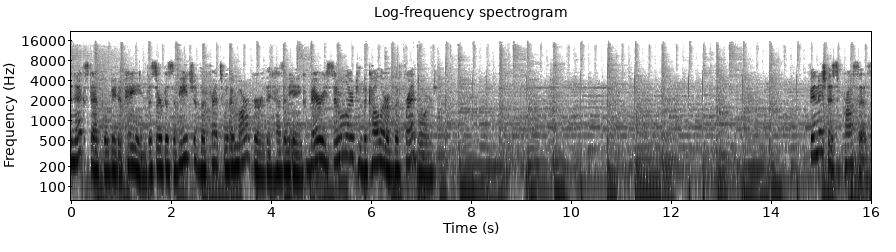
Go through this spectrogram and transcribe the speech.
The next step will be to paint the surface of each of the frets with a marker that has an ink very similar to the color of the fretboard. Finish this process.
